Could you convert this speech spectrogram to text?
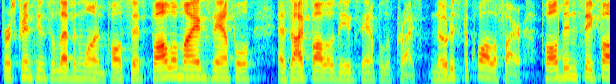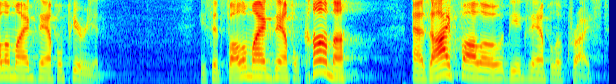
1 Corinthians 11 1, Paul said, Follow my example as I follow the example of Christ. Notice the qualifier. Paul didn't say, Follow my example, period. He said, Follow my example, comma, as I follow the example of Christ.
